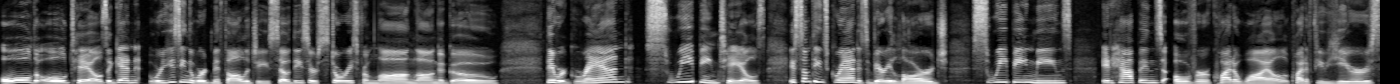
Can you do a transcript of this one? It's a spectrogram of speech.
old, old tales. Again, we're using the word mythology. So, these are stories from long, long ago. They were grand, sweeping tales. If something's grand, it's very large. Sweeping means it happens over quite a while, quite a few years.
